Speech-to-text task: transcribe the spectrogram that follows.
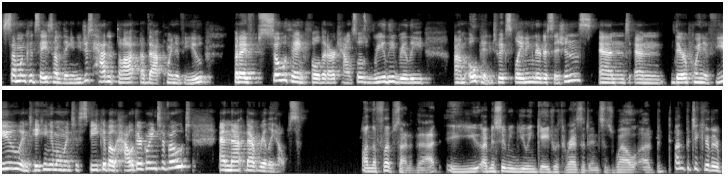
someone could say something and you just hadn't thought of that point of view but i'm so thankful that our council is really really um, open to explaining their decisions and and their point of view and taking a moment to speak about how they're going to vote and that that really helps on the flip side of that, you I'm assuming you engage with residents as well uh, on particular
